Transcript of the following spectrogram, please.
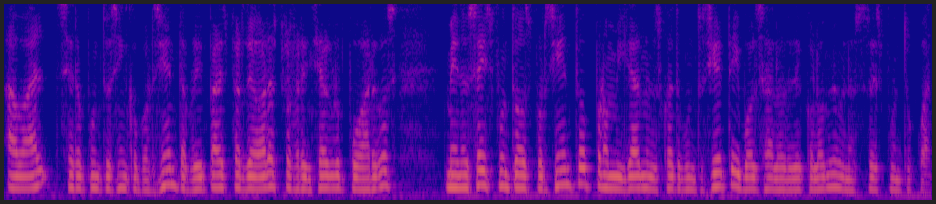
Aval 0.5%. Principales perdedoras, Preferencial Grupo Argos menos 6.2%, Promigas menos 4.7% y Bolsa de Valores de Colombia menos 3.4%.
